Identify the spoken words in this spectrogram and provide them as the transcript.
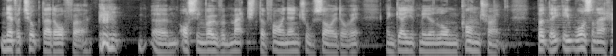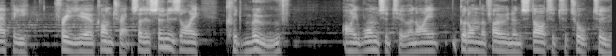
never took that offer. um, Austin Rover matched the financial side of it and gave me a long contract, but they, it wasn't a happy three-year contract. So as soon as I could move, I wanted to, and I got on the phone and started to talk to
